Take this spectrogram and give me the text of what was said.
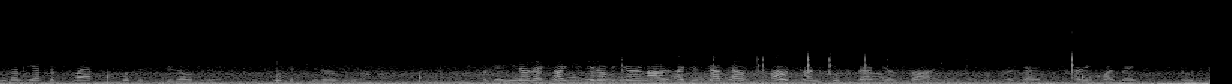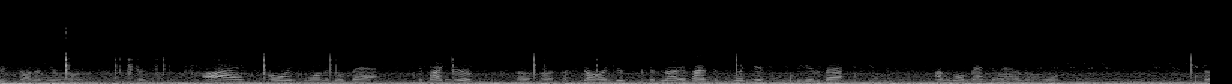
Sometimes you have to flap, flip it to get over there. Flip it to get over there. Okay, you know that shot you hit over here and I, I just got paddle? I was trying to flip it back the other side. Okay, I didn't quite make it. It was a good shot on your part. But I always want to go back. If I can do a, a, a, a shot like this, if not, if I have to flick it to get it back, I'm going back in that other corner. So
